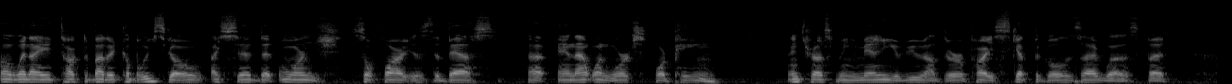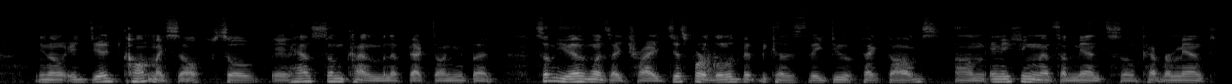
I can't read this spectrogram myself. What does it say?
Uh, when I talked about it a couple weeks ago, I said that orange so far is the best, uh, and that one works for pain. And trust me, many of you out there are probably skeptical as I was, but you know, it did calm myself, so it has some kind of an effect on you, but some of the other ones I tried just for a little bit because they do affect dogs. Um, anything that's a mint, so peppermint,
